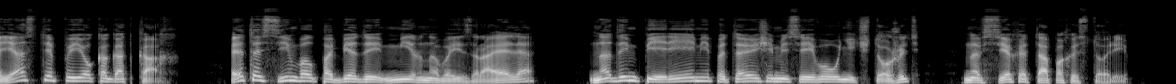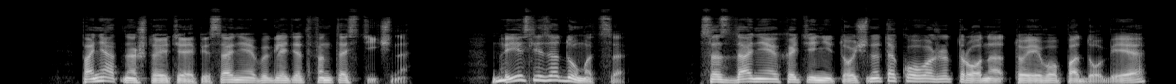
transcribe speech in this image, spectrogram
ястреб в ее коготках – это символ победы мирного Израиля над империями, пытающимися его уничтожить на всех этапах истории. Понятно, что эти описания выглядят фантастично. Но если задуматься, создание хоть и не точно такого же трона, то его подобие –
